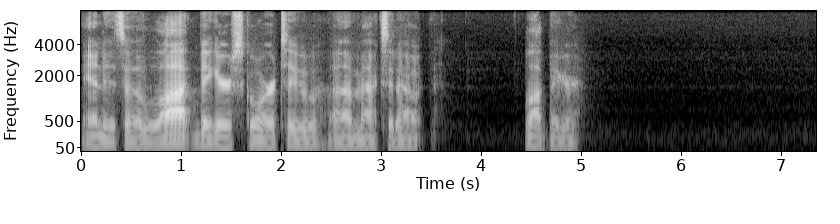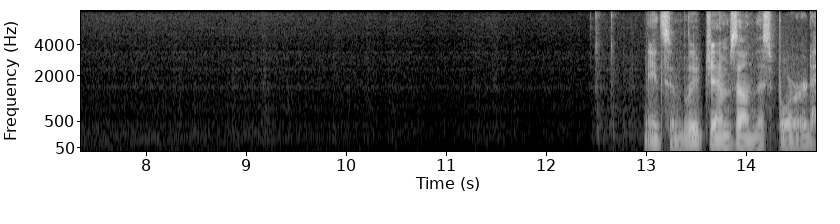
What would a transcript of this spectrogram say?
And it's a lot bigger score to uh, max it out. A lot bigger. Need some loot gems on this board.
